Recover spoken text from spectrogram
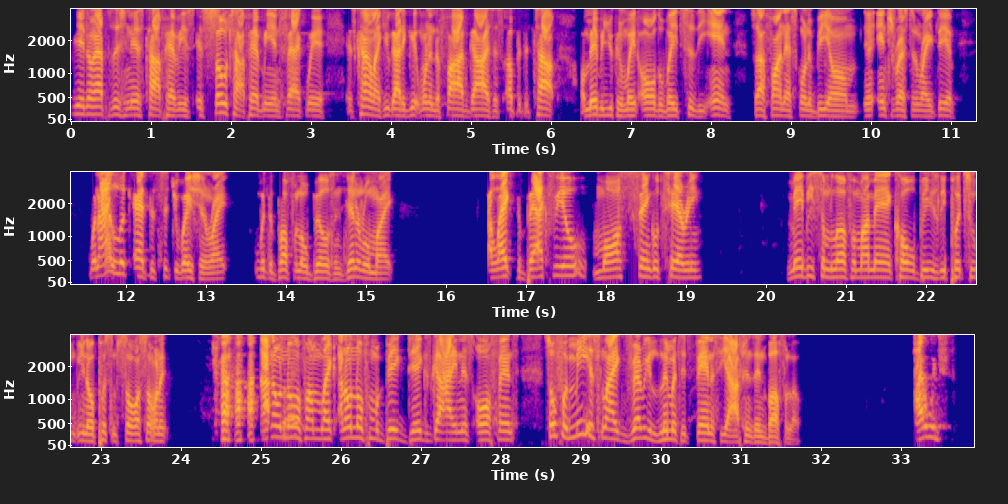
Yeah, no, that position is top heavy. It's, it's so top heavy, in fact, where it's kind of like you got to get one of the five guys that's up at the top or maybe you can wait all the way to the end. So I find that's going to be um interesting right there. When I look at the situation, right, with the Buffalo Bills in general, Mike, I like the backfield, Moss, Singletary, maybe some love for my man Cole Beasley. Put two, you know, put some sauce on it. I don't know if I'm like, I don't know if I'm a big Diggs guy in this offense. So for me, it's like very limited fantasy options in Buffalo. I would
